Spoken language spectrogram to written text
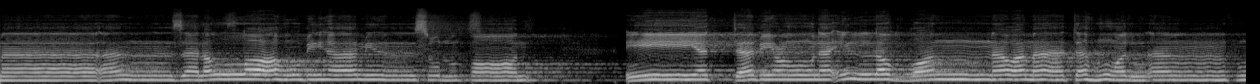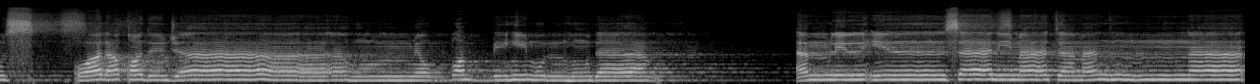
ما أنزل الله بها من سلطان ۖ إن يتبعون إلا الظن وما تهوى الأنفس ولقد جاءهم من ربهم الهدى أم للإنسان ما تمنى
